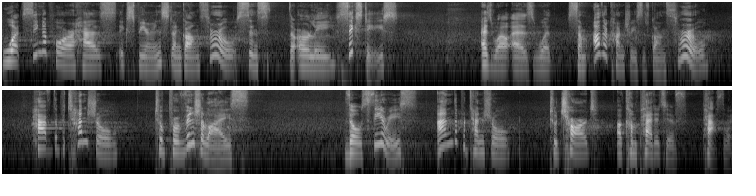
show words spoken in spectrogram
What Singapore has experienced and gone through since the early 60s, as well as what some other countries have gone through, have the potential to provincialize those theories and the potential to chart a competitive pathway.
